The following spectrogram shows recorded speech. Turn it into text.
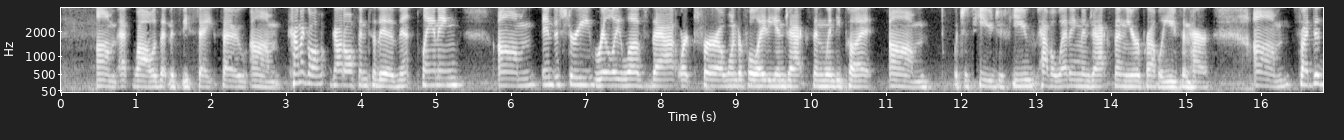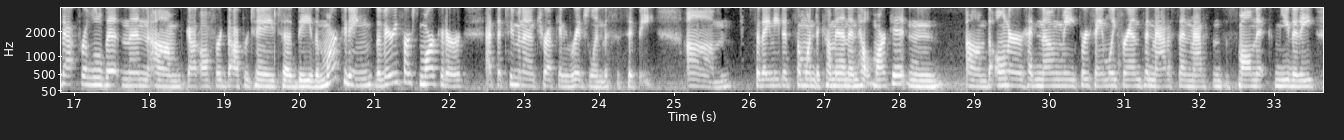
um, at, while I was at Mississippi State. So um, kind of got, got off into the event planning um, industry. Really loved that. Worked for a wonderful lady in Jackson, Wendy Putt. Um, which is huge. If you have a wedding in Jackson, you're probably using her. Um, so I did that for a little bit and then um, got offered the opportunity to be the marketing, the very first marketer at the Two a Truck in Ridgeland, Mississippi. Um, so they needed someone to come in and help market and um, the owner had known me through family friends in Madison. Madison's a small knit community.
